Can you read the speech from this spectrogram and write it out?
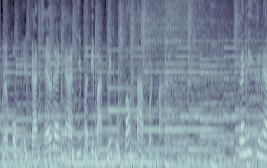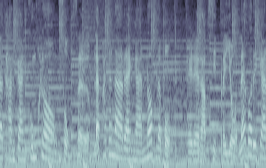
เมื่อพบเห็นการใช้แรงงานที่ปฏิบัติไม่ถูกต้องตามกฎหมาย และนี่คือแนวทางการคุ้มครอง ส่งเสริม และพัฒนาแรงงานนอกระบบ ให้ได้รับสิทธิประโยชน์และบริการ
